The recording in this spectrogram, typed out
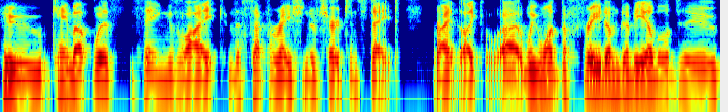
who came up with things like the separation of church and state right? Like uh, we want the freedom to be able to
